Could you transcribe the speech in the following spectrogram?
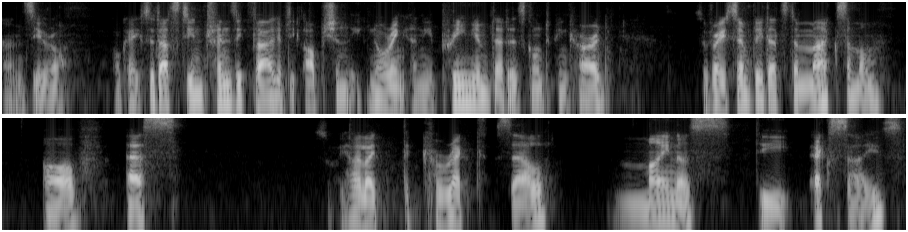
and zero. Okay, so that's the intrinsic value of the option, ignoring any premium that is going to be incurred. So very simply, that's the maximum of S. So we highlight the correct cell minus the exercise,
